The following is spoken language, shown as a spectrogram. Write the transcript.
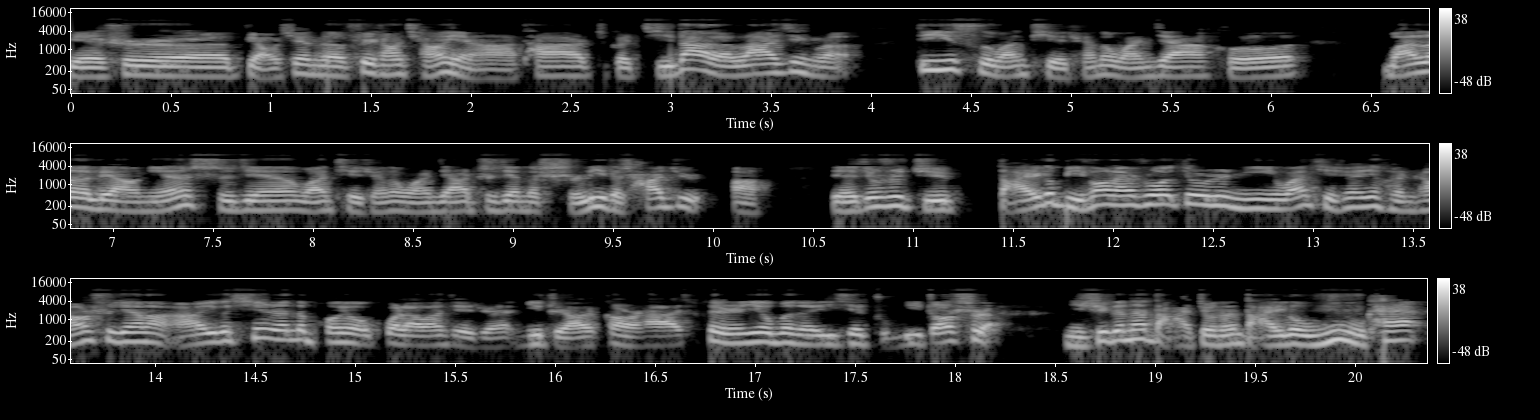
也是表现的非常抢眼啊！他这个极大的拉近了第一次玩铁拳的玩家和玩了两年时间玩铁拳的玩家之间的实力的差距啊！也就是举打一个比方来说，就是你玩铁拳已经很长时间了啊，一个新人的朋友过来玩铁拳，你只要告诉他黑人叶问的一些主力招式，你去跟他打就能打一个五五开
